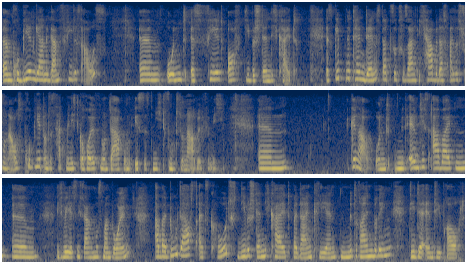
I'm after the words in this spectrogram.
ähm, probieren gerne ganz vieles aus ähm, und es fehlt oft die Beständigkeit. Es gibt eine Tendenz dazu zu sagen, ich habe das alles schon ausprobiert und es hat mir nicht geholfen und darum ist es nicht funktionabel für mich. Ähm, genau, und mit MGs arbeiten, ähm, ich will jetzt nicht sagen, muss man wollen, aber du darfst als Coach die Beständigkeit bei deinen Klienten mit reinbringen, die der MG braucht.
